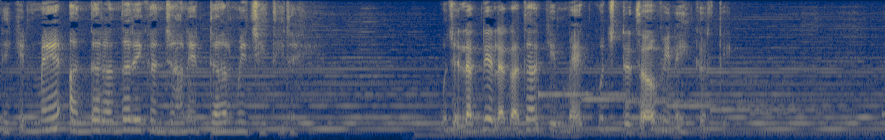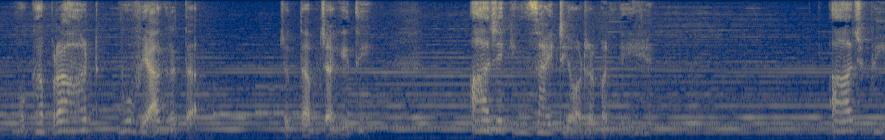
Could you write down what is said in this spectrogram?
लेकिन मैं अंदर अंदर एक अनजाने डर में जीती रही। मुझे लगने लगा था कि मैं कुछ डिजर्व ही नहीं करती। वो घबराहट, वो व्याग्रता, जो तब जगी थी, आज एक एंजाइटी ऑर्डर बन गई है। आज भी,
